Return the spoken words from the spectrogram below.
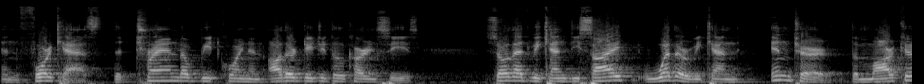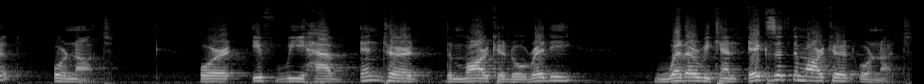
and forecast the trend of Bitcoin and other digital currencies so that we can decide whether we can enter the market or not. Or if we have entered the market already, whether we can exit the market or not.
